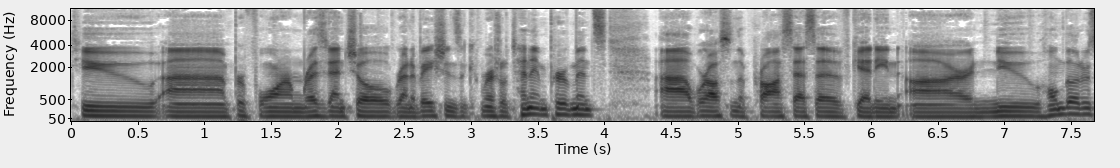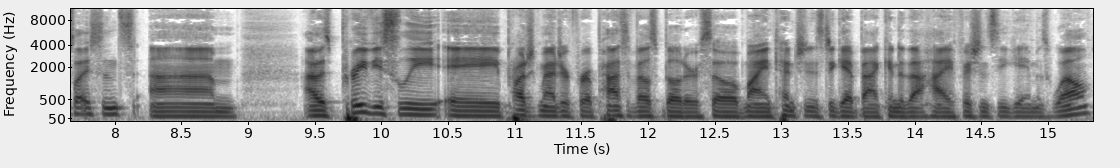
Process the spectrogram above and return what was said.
to uh, perform residential renovations and commercial tenant improvements. Uh, we're also in the process of getting our new home builder's license. Um, I was previously a project manager for a passive house builder, so my intention is to get back into that high efficiency game as well.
